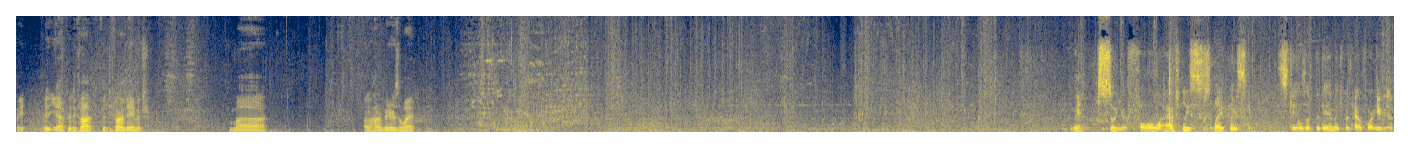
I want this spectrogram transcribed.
Wait, fi- yeah, 55. 55 damage. I'm, uh, about 100 meters away. Wait, so your fall actually slightly sc- scales up the damage with how far you get?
